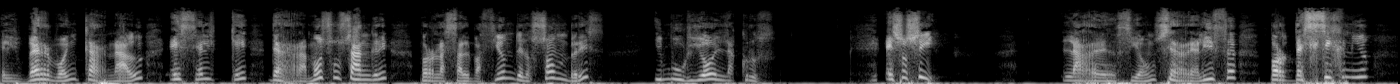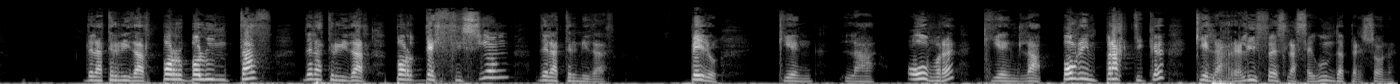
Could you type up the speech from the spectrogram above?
El verbo encarnado es el que derramó su sangre por la salvación de los hombres y murió en la cruz. Eso sí, la redención se realiza por designio de la Trinidad, por voluntad de la Trinidad, por decisión de la Trinidad. Pero quien la obra, quien la pone en práctica, quien la realiza es la segunda persona,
